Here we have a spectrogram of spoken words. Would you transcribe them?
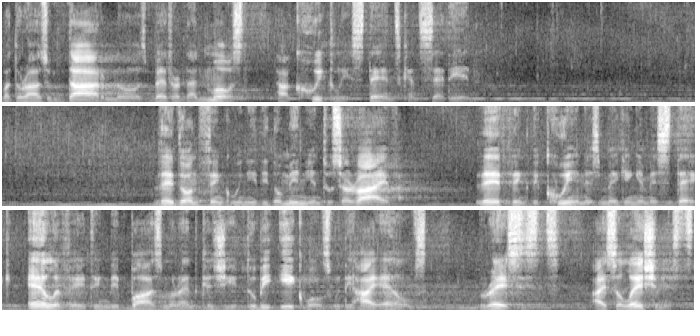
But Razum Dar knows better than most how quickly stains can set in. They don't think we need the Dominion to survive. They think the Queen is making a mistake, elevating the Bosmer and Khajiit to be equals with the High Elves. Racists, isolationists,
